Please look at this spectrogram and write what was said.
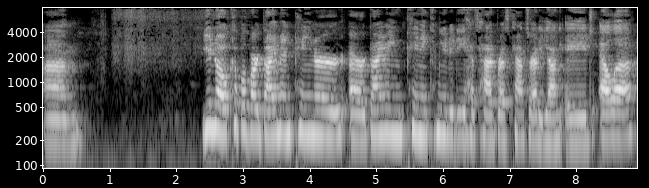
Um, you know, a couple of our diamond painter, our diamond painting community has had breast cancer at a young age. Ella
